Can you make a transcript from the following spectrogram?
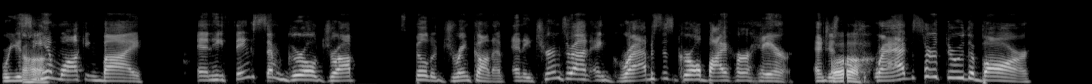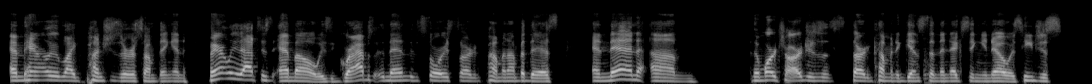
where you Uh-huh. see him walking by and he thinks some girl dropped spilled a drink on him and he turns around and grabs this girl by her hair and just Ugh. drags her through the bar and apparently like punches her or something and apparently that's his mo is he grabs and then the story started coming up of this and then um the more charges that started coming against him the next thing you know is he just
